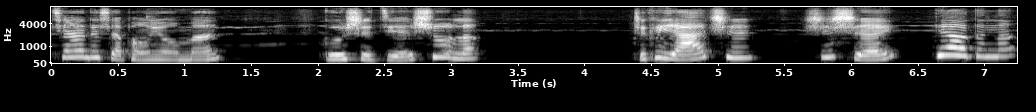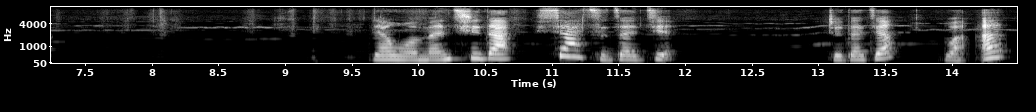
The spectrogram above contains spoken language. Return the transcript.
亲爱的小朋友们，故事结束了。这颗牙齿是谁掉的呢？让我们期待下次再见。祝大家晚安。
